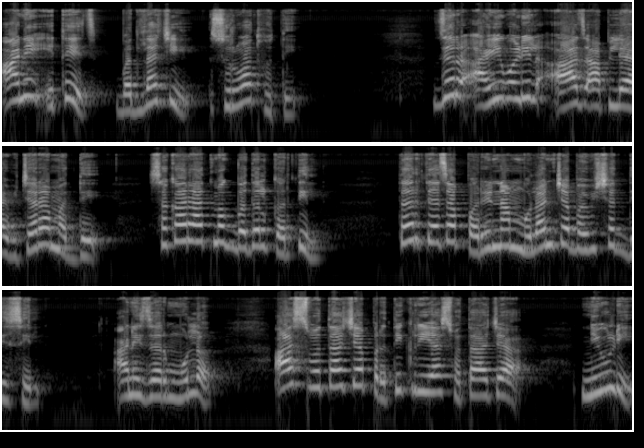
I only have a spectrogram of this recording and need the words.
आणि इथेच बदलाची सुरुवात होते. जर आईवडील आज आपल्या विचारामध्ये सकारात्मक बदल करतील तर त्याचा परिणाम मुलांच्या भविष्यात दिसेल आणि जर मुलं आज स्वतःच्या प्रतिक्रिया स्वतःच्या निवडी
